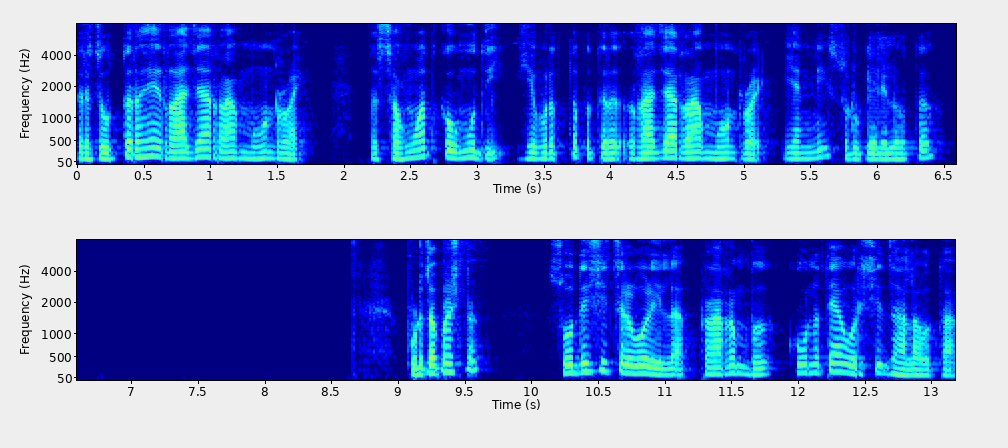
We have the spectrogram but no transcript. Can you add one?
तर याचं उत्तर आहे राजा राममोहन रॉय. तर संवाद कौमुदी हे वृत्तपत्र राजा राममोहन रॉय यांनी सुरू केलेलं होतं. पुढचा प्रश्न स्वदेशी चळवळीला प्रारंभ कोणत्या वर्षी झाला होता?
